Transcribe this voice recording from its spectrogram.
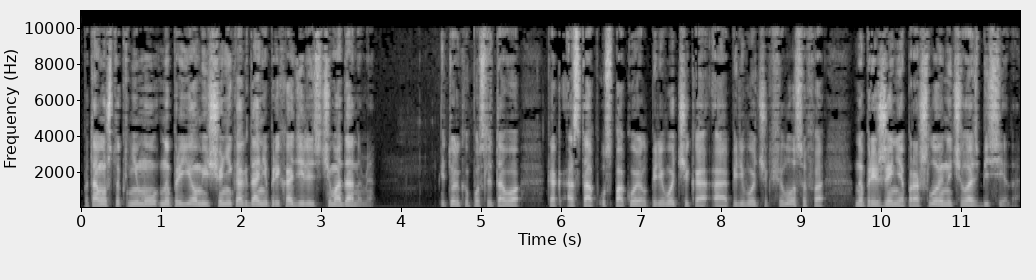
потому что к нему на прием еще никогда не приходили с чемоданами». И только после того, как Остап успокоил переводчика, а переводчик философа, напряжение прошло и началась беседа.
